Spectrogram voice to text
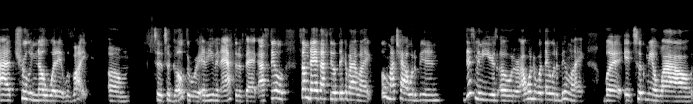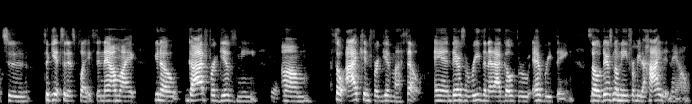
I truly know what it was like um, to to go through it, and even after the fact, I still some days I still think about like, oh, my child would have been this many years older. I wonder what they would have been like. But it took me a while to to get to this place, and now I'm like, you know, God forgives me, um, so I can forgive myself. And there's a reason that I go through everything. So there's no need for me to hide it now,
